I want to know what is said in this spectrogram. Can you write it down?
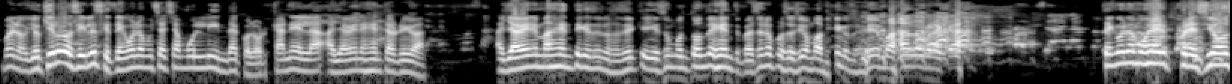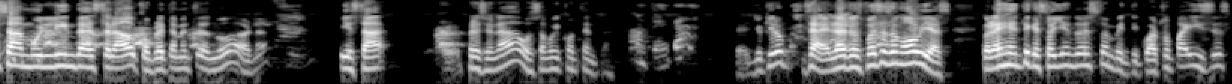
Bueno, yo quiero decirles que tengo una muchacha muy linda, color canela. Allá viene gente arriba. Allá viene más gente que se nos acerca y es un montón de gente. Parece una procesión más bien, se viene bajando por acá. Tengo una mujer preciosa, muy linda de este lado, completamente desnuda, ¿verdad? Y está eh, presionada o está muy contenta. ¿Contenta? Yo quiero, o sea, las respuestas son obvias, pero hay gente que está oyendo esto en 24 países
